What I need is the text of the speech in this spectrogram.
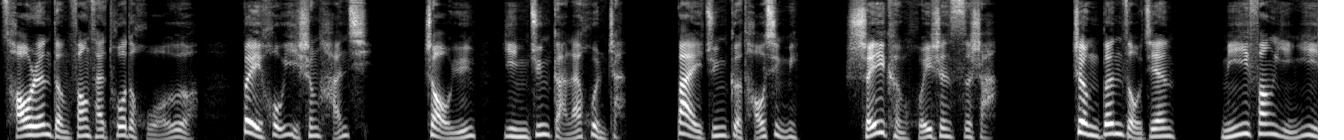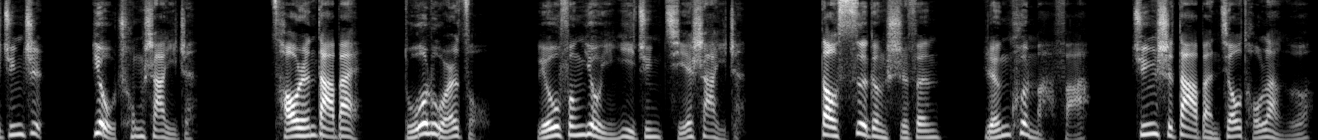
曹仁等方才脱得火恶，背后一声喊起，赵云引军赶来混战，败军各逃性命。谁肯回身厮杀？正奔走间，糜芳引义军至，又冲杀一阵。曹仁大败，夺路而走。刘封又引义军截杀一阵。到四更时分，人困马乏，军士大半焦头烂额，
